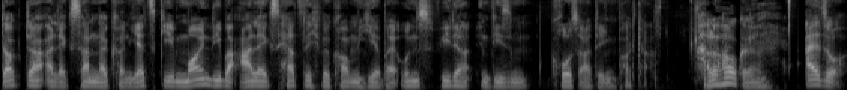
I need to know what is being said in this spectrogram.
Dr. Alexander Konietzki. Moin, lieber Alex, herzlich willkommen hier bei uns wieder in diesem großartigen Podcast. Hallo Hauke. Also,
